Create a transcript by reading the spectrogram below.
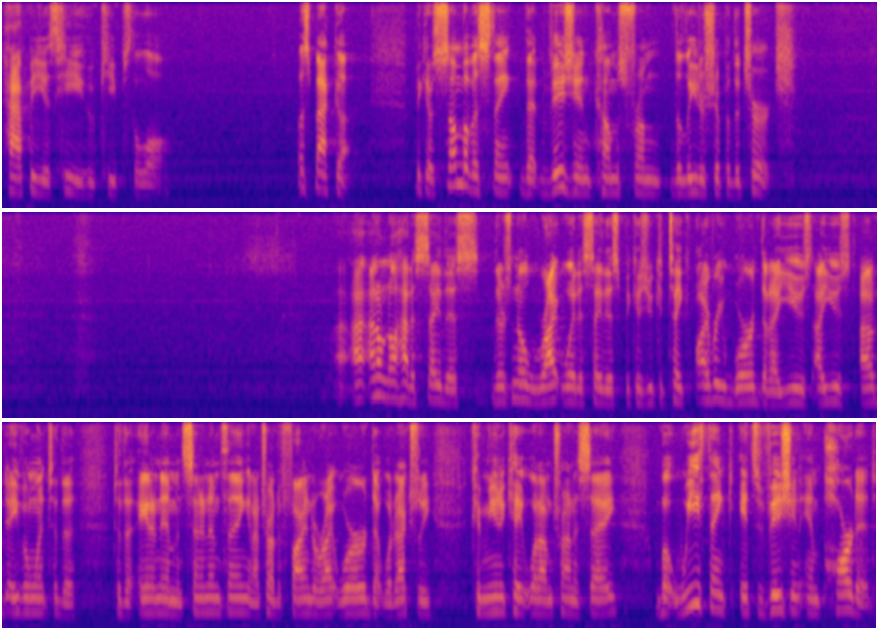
Happy is he who keeps the law. Let's back up because some of us think that vision comes from the leadership of the church. I, I, don't know how to say this. There's no right way to say this because you could take every word that I used. I used. I even went to the to the anonym and synonym thing, and I tried to find a right word that would actually communicate what I'm trying to say. But we think it's vision imparted,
